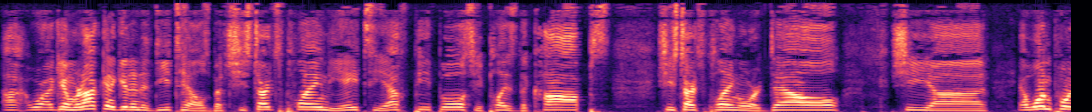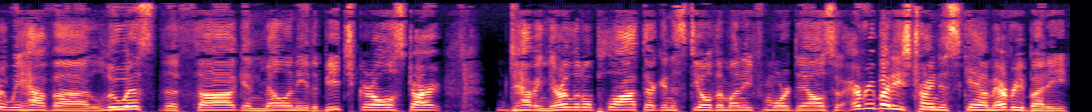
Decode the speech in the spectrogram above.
uh, well, again, we're not going to get into details, but she starts playing the ATF people. She plays the cops. She starts playing Ordell. She uh, at one point we have uh, Lewis, the thug, and Melanie, the beach girl, start having their little plot. They're going to steal the money from Ordell. So everybody's trying to scam everybody,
